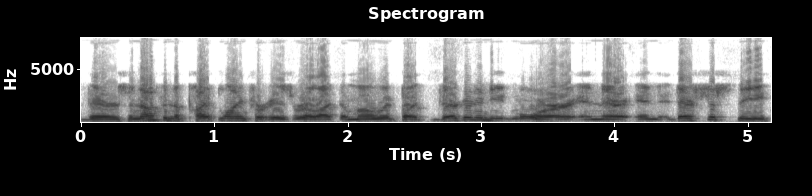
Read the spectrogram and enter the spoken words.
there's enough in the pipeline for Israel at the moment, but they're going to need more, and there and there's just the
